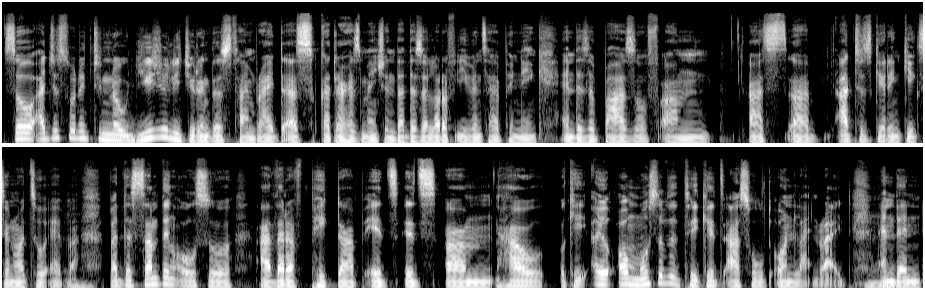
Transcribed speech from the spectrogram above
So I just wanted to know, usually during this time, right, as Qatar has mentioned, that there's a lot of events happening and there's a buzz of um, us uh, artists getting gigs and whatsoever. But there's something also uh, that I've picked up. It's it's um how okay, uh, oh, most of the tickets are sold online, right? And then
